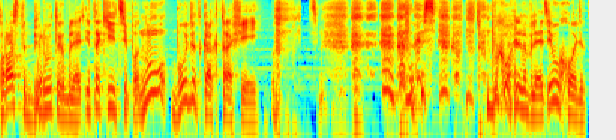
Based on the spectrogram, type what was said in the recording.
просто берут их, блядь, и такие типа, ну, будет как трофей. То есть, Буквально, блядь, и уходит.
